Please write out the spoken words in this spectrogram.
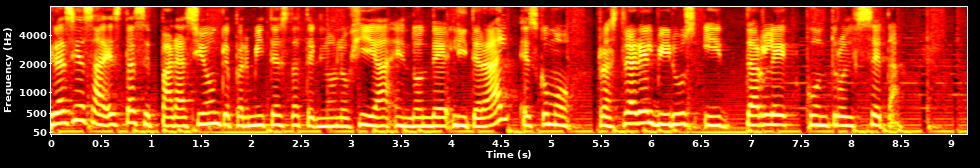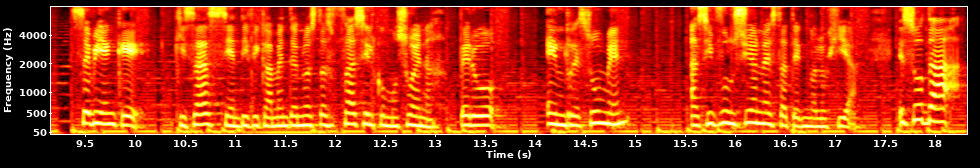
Gracias a esta separación que permite esta tecnología, en donde literal es como rastrear el virus y darle control Z. Sé bien que quizás científicamente no es tan fácil como suena, pero en resumen, así funciona esta tecnología. Eso da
